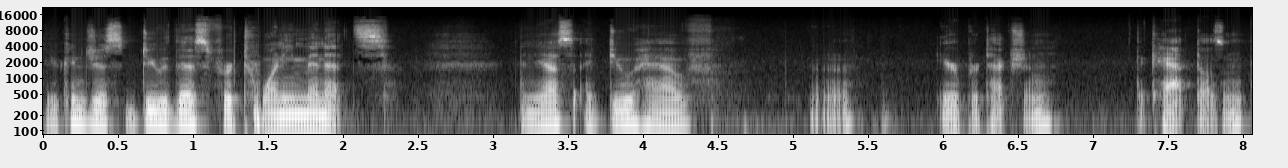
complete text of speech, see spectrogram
you can just do this for 20 minutes. And yes, I do have uh, ear protection. The cat doesn't.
